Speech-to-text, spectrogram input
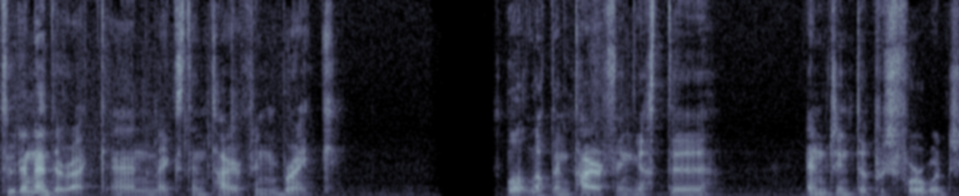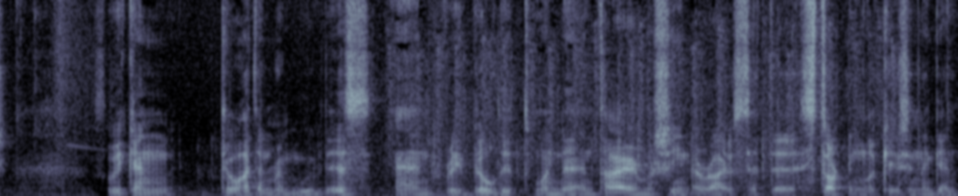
to the netherrack and makes the entire thing break. Well, not the entire thing, just the engine to push forward. So we can go ahead and remove this and rebuild it when the entire machine arrives at the starting location again.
